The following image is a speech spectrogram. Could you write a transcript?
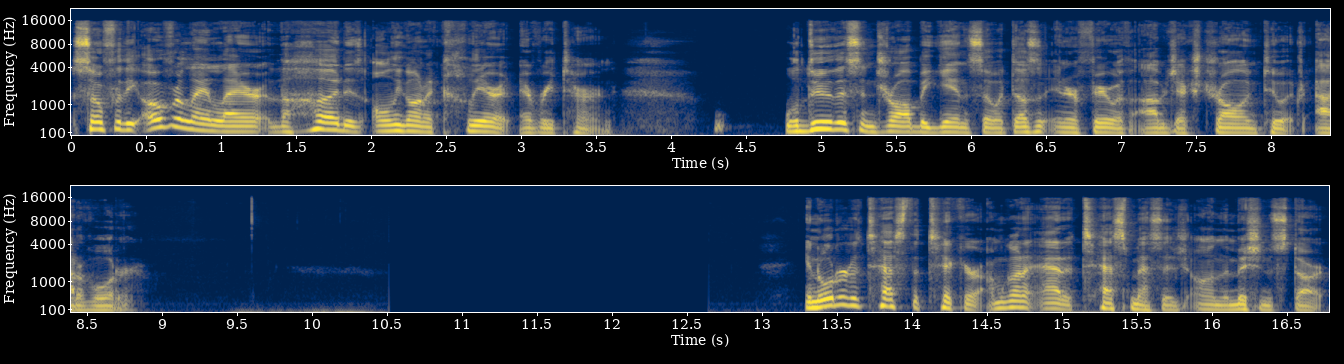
So for the overlay layer, the HUD is only going to clear it every turn. We'll do this in draw begin so it doesn't interfere with objects drawing to it out of order. In order to test the ticker, I'm going to add a test message on the mission start.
